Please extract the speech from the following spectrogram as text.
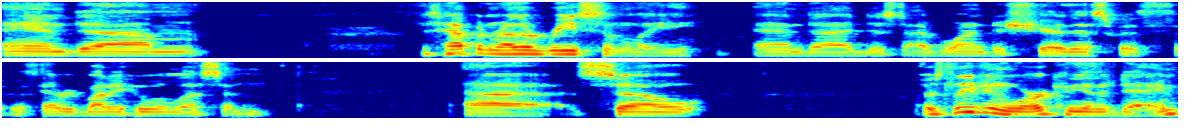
and um, this happened rather recently, and I just I wanted to share this with with everybody who will listen. Uh, so I was leaving work the other day,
